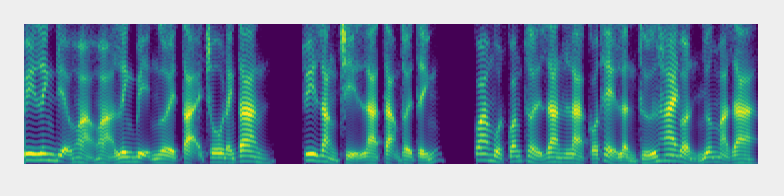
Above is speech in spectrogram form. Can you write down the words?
Quy linh địa hỏa hỏa linh bị người tại chỗ đánh tan, tuy rằng chỉ là tạm thời tính, qua một quãng thời gian là có thể lần thứ hai ẩn nhưỡng mà ra.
